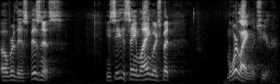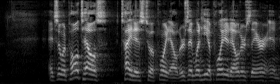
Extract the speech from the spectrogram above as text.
over this business. You see the same language, but more language here. And so when Paul tells Titus to appoint elders, and when he appointed elders there in,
